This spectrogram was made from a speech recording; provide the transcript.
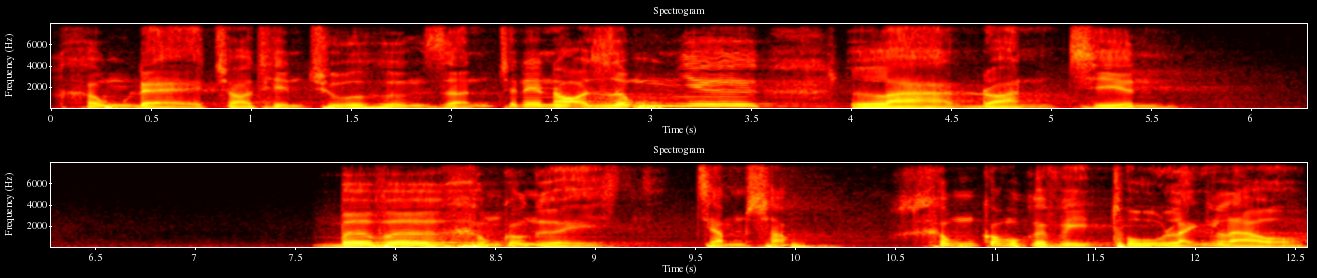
Không để cho Thiên Chúa hướng dẫn. Cho nên họ giống như là đoàn chiên bơ vơ, không có người chăm sóc, không có một cái vị thủ lãnh nào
